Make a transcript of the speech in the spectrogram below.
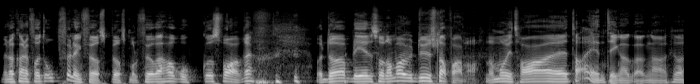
Men da kan jeg få et oppfølging før spørsmål, før jeg har rukket å svare. Og da blir det sånn Da må du slapper av nå. Nå må vi ta, én en ting av gangen. Så,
